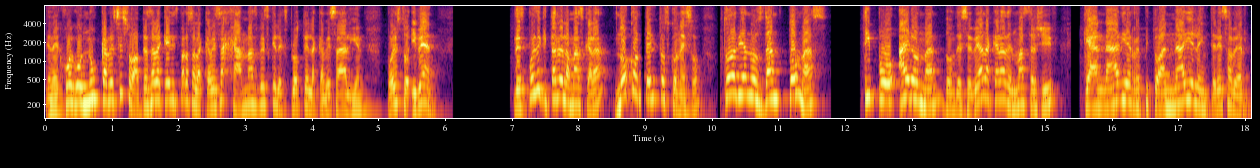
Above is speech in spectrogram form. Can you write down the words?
en el juego nunca ves eso. A pesar de que hay disparos a la cabeza, jamás ves que le explote la cabeza a alguien por esto. Y vean, después de quitarle la máscara, no contentos con eso, todavía nos dan tomas tipo Iron Man, donde se ve a la cara del Master Chief, que a nadie, repito, a nadie le interesa ver,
